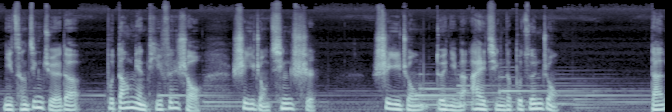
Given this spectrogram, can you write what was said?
你曾经觉得不当面提分手是一种轻视。是一种对你们爱情的不尊重，但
